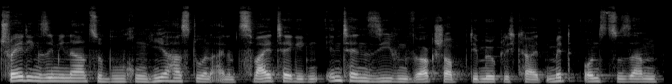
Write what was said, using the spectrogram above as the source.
Trading-Seminar zu buchen. Hier hast du in einem zweitägigen intensiven Workshop die Möglichkeit, mit uns zusammen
